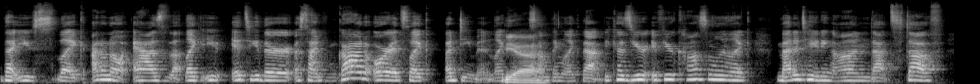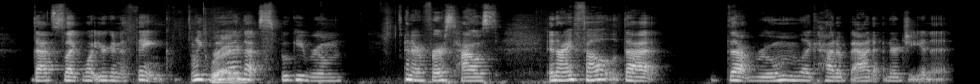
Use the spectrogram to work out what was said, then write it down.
that you s- like I don't know as that like you, it's either a sign from God or it's like a demon like Yeah. something like that because you're if you're constantly like meditating on that stuff that's like what you're gonna think like we Right. had that spooky room in our first house and I felt that that room like had a bad energy in it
